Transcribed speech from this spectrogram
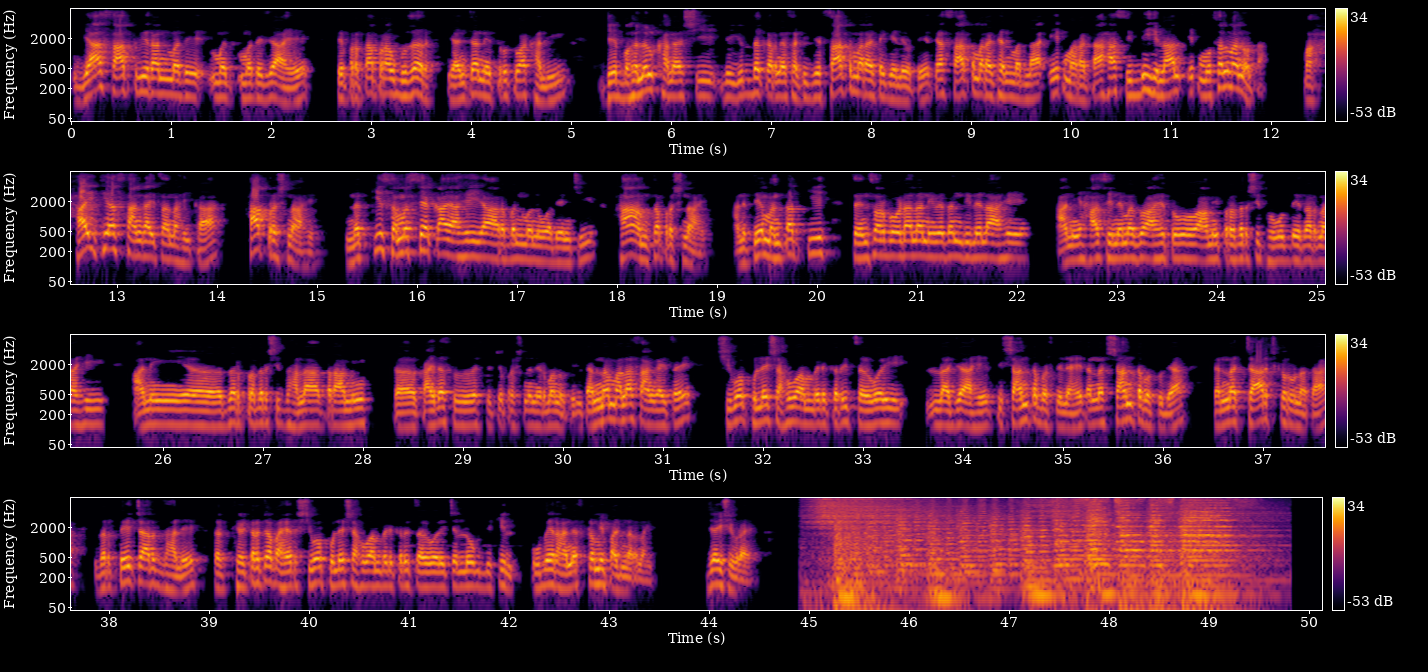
या सात वीरांमध्ये मध्ये जे आहे ते प्रतापराव गुजर यांच्या नेतृत्वाखाली जे बहलोल खानाशी जे युद्ध करण्यासाठी जे सात मराठे गेले होते त्या सात मराठ्यांमधला एक मराठा हा सिद्धी हिलाल एक मुसलमान होता. मग हा इतिहास सांगायचा नाही का? हा प्रश्न आहे. नक्की समस्या काय आहे या अर्बन मनुवाद्यांची हा आमचा प्रश्न आहे. आणि ते म्हणतात की सेन्सॉर बोर्डाला निवेदन दिलेलं आहे आणि हा सिनेमा जो आहे तो आम्ही प्रदर्शित होऊ देणार नाही. आणि जर प्रदर्शित झाला तर आम्ही कायदा सुव्यवस्थेचे प्रश्न निर्माण होतील. त्यांना मला सांगायचं आहे शिव फुले शाहू आंबेडकरी चळवळीला जे आहे ते शांत बसलेले आहे. त्यांना शांत बसू द्या. त्यांना चार्ज करू नका. जर ते चार्ज झाले तर थिएटरच्या बाहेर शिव फुले शाहू आंबेडकरी चळवळीचे लोक देखील उभे राहण्यास कमी पडणार नाही जय शिवराय. you. don't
